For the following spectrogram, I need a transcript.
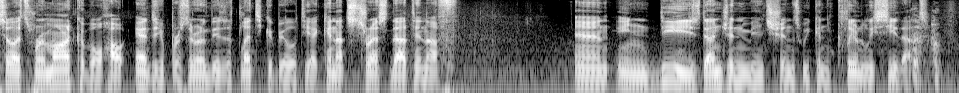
So it's remarkable how Ezio preserved his athletic ability, I cannot stress that enough. And in these dungeon missions we can clearly see that.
